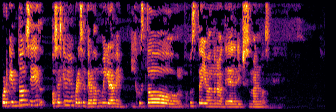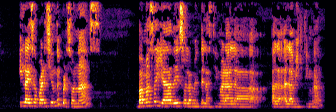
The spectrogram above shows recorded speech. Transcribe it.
Porque entonces, o sea, es que a mí me parece de verdad muy grave. Y justo, justo estoy llevando una materia de derechos humanos y la desaparición de personas va más allá de solamente lastimar a la, a la, a la víctima,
